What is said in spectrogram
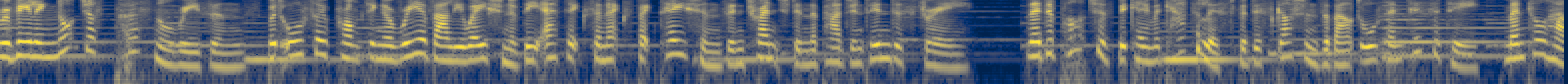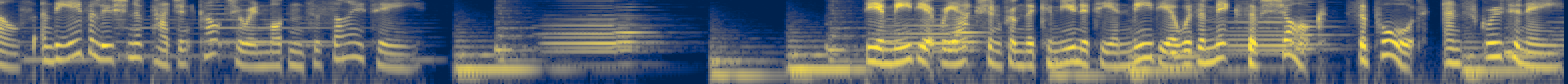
revealing not just personal reasons, but also prompting a re-evaluation of the ethics and expectations entrenched in the pageant industry. Their departures became a catalyst for discussions about authenticity, mental health, and the evolution of pageant culture in modern society. The immediate reaction from the community and media was a mix of shock, support, and scrutiny.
